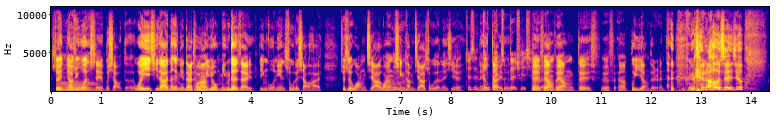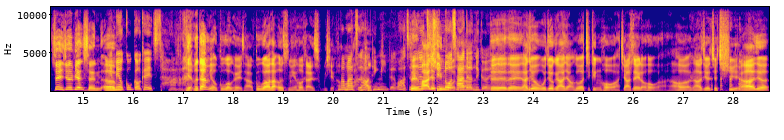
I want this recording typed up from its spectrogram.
所以你要去问谁也不晓得。唯一其他那个年代同样有名的在英国念书的小孩。就是王家王永庆他们家族的那些，就是更贵族的学校，对，非常非常对，呃呃不一样的人，然后所以就所以就变成呃，也没有 Google 可以查，也当然没有 Google 可以查，Google 要到二十年后才出现。妈妈只好？听你的，哇，对，妈妈就听落差的那个，对对对，他就我就跟他讲说，今后啊，加 Z 了后啊，然后然后就就去，然后就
